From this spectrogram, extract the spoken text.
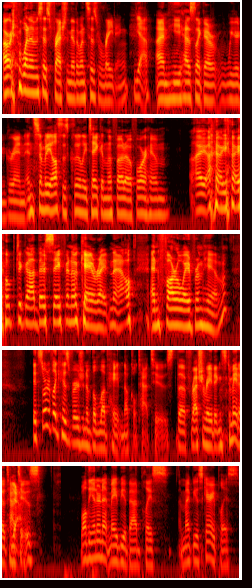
or one of them says fresh, and the other one says rating. Yeah. And he has like a weird grin, and somebody else has clearly taken the photo for him. I, I I hope to God they're safe and okay right now, and far away from him. It's sort of like his version of the love hate knuckle tattoos, the fresh ratings tomato tattoos. While the internet may be a bad place, it might be a scary place.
